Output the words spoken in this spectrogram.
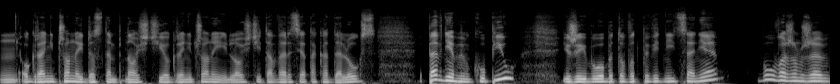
mm, ograniczonej dostępności, ograniczonej ilości ta wersja taka deluxe. Pewnie bym kupił, jeżeli byłoby to w odpowiedniej cenie, bo uważam, że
